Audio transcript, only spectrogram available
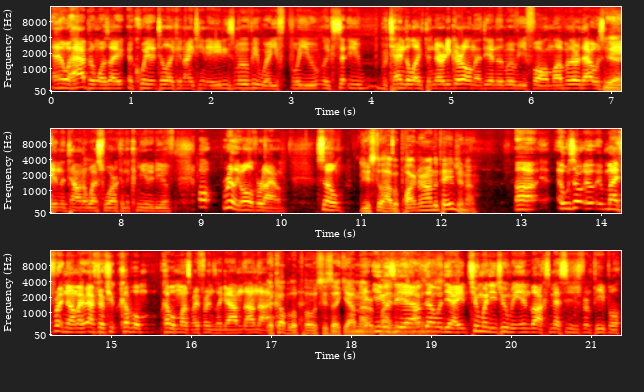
and what happened was I equated it to like a 1980s movie where you where you like set- you pretend to like the nerdy girl, and at the end of the movie you fall in love with her. That was Yeah. me in the town of West Warwick and the community of, oh, really all of Rhode Island. So Do you still have a partner on the page or no? It was uh, my friend. No, my, after a few couple couple months, my friend's like, I'm, I'm not. A couple of posts, he's like, "Yeah, I'm not He replying." goes, yeah, I'm messages." done with yeah. Too many, too many inbox messages from people.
